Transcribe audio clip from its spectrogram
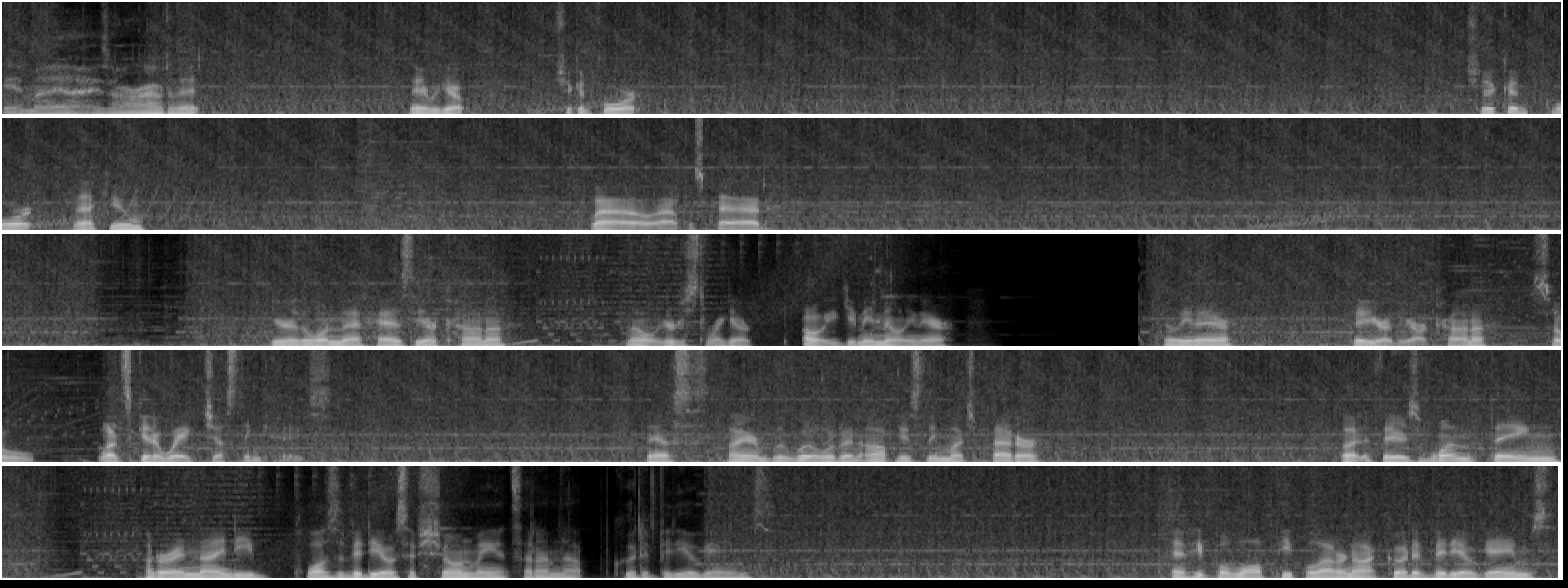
And my eyes are out of it. There we go. Chicken fort. Chicken fort. Vacuum. Wow, that was bad. You're the one that has the Arcana. No, you're just a regular... Oh, you give me a Millionaire. Millionaire. There you are, the Arcana. So, let's get awake just in case. Now, Iron Blue Will would have been obviously much better. But if there's one thing 190 plus videos have shown me, it's that I'm not good at video games. And people love people that are not good at video games.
